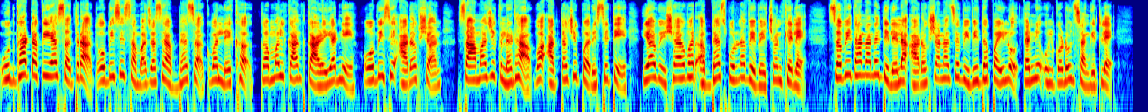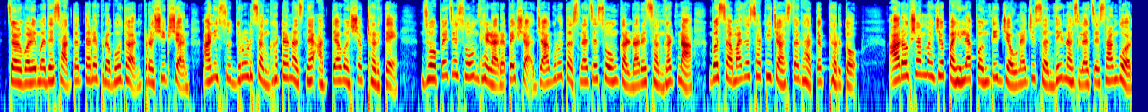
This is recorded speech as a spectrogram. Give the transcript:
उद्घाटकीय सत्रात ओबीसी समाजाचे अभ्यासक व लेखक कमलकांत काळे यांनी ओबीसी आरक्षण सामाजिक लढा व आताची परिस्थिती या विषयावर अभ्यासपूर्ण विवेचन केले. संविधानाने दिलेल्या आरक्षणाचे विविध पैलू त्यांनी उलगडून सांगितले. चळवळीमध्ये सातत्याने प्रबोधन प्रशिक्षण आणि सुदृढ संघटन असणे अत्यावश्यक ठरते. झोपेचे सोंग घेणाऱ्यापेक्षा जागृत असण्याचे सोंग करणारे संघटना व समाजासाठी जास्त घातक ठरतो. आरक्षण म्हणजे पहिल्या पंक्तीत जेवण्याची संधी नसल्याचे सांगून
